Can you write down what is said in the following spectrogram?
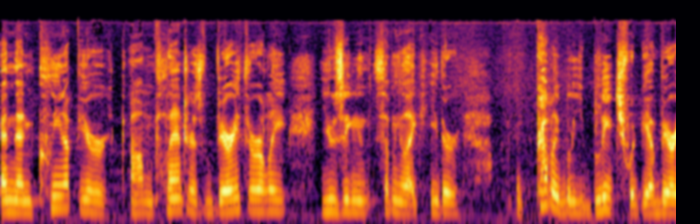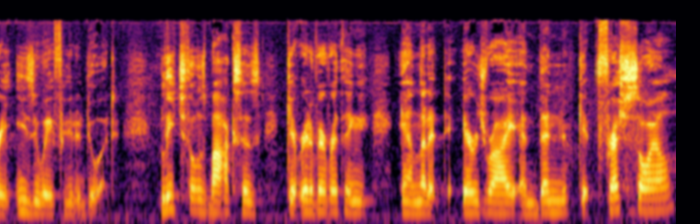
and then clean up your um, planters very thoroughly using something like either probably bleach would be a very easy way for you to do it. Bleach those boxes, get rid of everything, and let it air dry, and then get fresh soil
